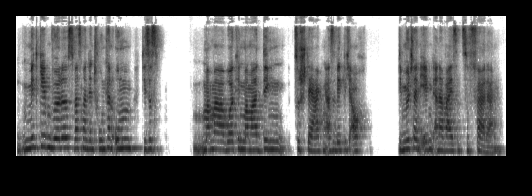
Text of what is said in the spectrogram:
mitgeben würdest, was man denn tun kann, um dieses Mama, Working Mama Ding zu stärken? Also wirklich auch die Mütter in irgendeiner Weise zu fördern?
